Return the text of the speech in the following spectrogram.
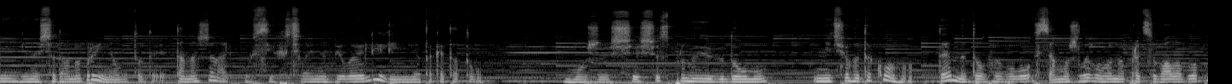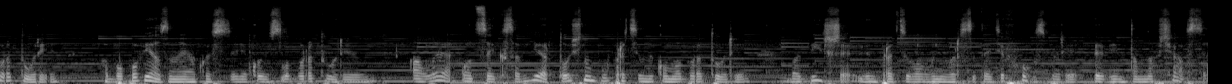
і її нещодавно прийняли туди. Та на жаль, у всіх членів білої лілії є таке тату. Може, ще щось про неї відомо? Нічого такого. Темне довге волосся, можливо, вона працювала в лабораторії або пов'язана якось якоюсь лабораторією. Але оцей Ксав'єр точно був працівником лабораторії, ба більше він працював в університеті Фоксбері, він там навчався.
